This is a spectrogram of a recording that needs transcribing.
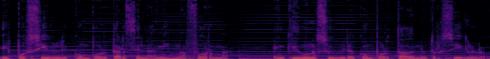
¿es posible comportarse en la misma forma en que uno se hubiera comportado en otros siglos.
